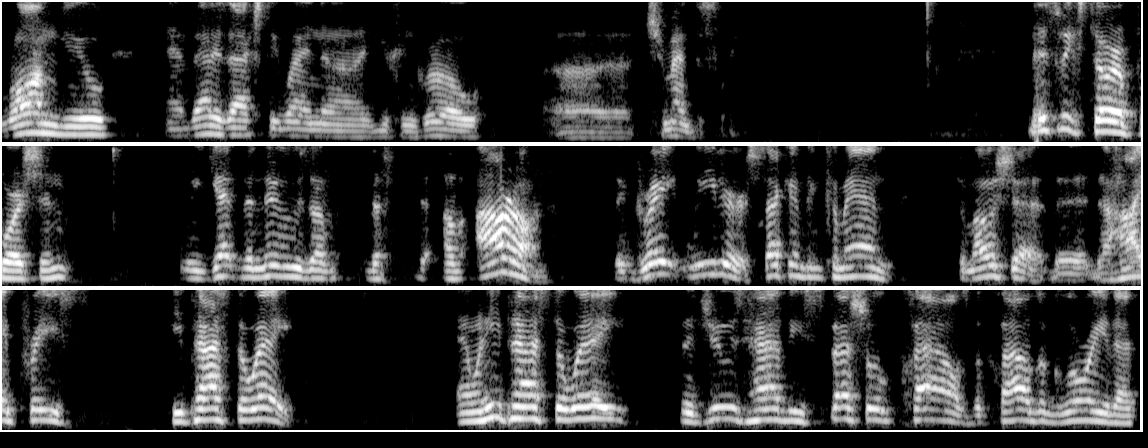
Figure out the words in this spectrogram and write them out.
wronged you, and that is actually when uh, you can grow uh, tremendously. This week's Torah portion, we get the news of the of Aaron, the great leader, second in command to Moshe, the, the high priest. He passed away. And when he passed away, the Jews had these special clouds, the clouds of glory that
